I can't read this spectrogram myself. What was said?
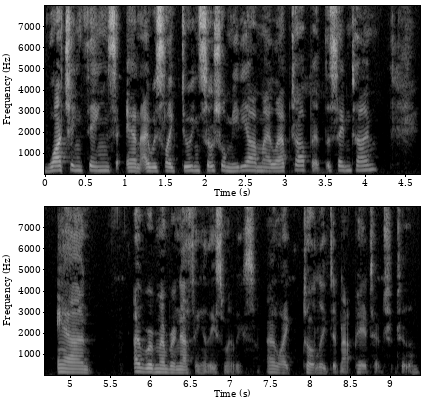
watching things and I was like doing social media on my laptop at the same time. And I remember nothing of these movies. I like totally did not pay attention to them.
